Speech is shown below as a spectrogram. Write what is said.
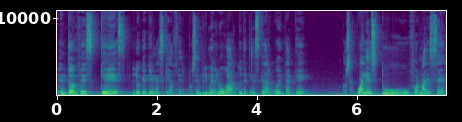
Entonces, ¿qué es lo que tienes que hacer? Pues en primer lugar, tú te tienes que dar cuenta que, o sea, cuál es tu forma de ser,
